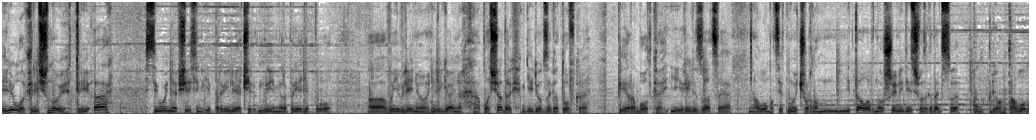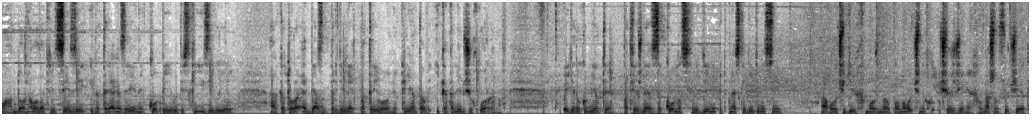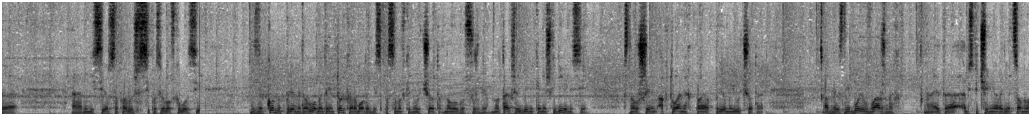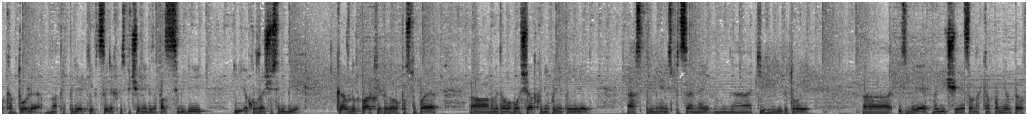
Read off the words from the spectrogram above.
Переулок Речной 3А. Сегодня общественники провели очередные мероприятия по а, выявлению нелегальных а, площадок, где идет заготовка, переработка и реализация лома цветного черного металла в нарушении действующего законодательства. Пункт приема металлолома должен обладать лицензией и нотариально заверенной копией выписки из ЕГРЮЛ, а, который обязан предъявлять по требованию клиентов и контролирующих органов. Эти документы подтверждают законность ведения предпринимательской деятельности, а получить их можно в полномоченных учреждениях. В нашем случае это э, Министерство промышленности по Свердловской области. Незаконный прием металлолома – это не только работа без постановки на учет в налоговой службе, но также ведение коммерческой деятельности с нарушением актуальных правил приема и учета. Одна из наиболее важных э, – это обеспечение радиационного контроля на предприятии в целях обеспечения безопасности людей и окружающей среды. Каждую партию, которая поступает э, на металлоплощадку, необходимо проверять с применением специальной техники, которая измеряет наличие ценных компонентов,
